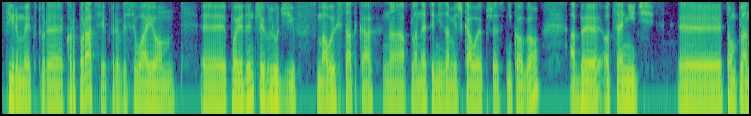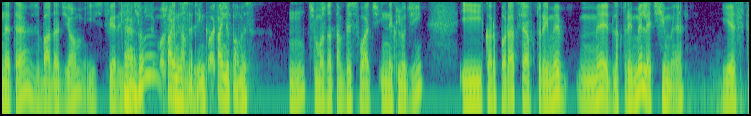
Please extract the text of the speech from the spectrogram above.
firmy, które, korporacje, które wysyłają y, pojedynczych ludzi w małych statkach na planety niezamieszkałe przez nikogo, aby ocenić y, tą planetę, zbadać ją i stwierdzić, tak, no, czy można fajny tam setting, wysłać, fajny pomysł. Mhm, czy można tam wysłać innych ludzi. I korporacja, w której my, my dla której my lecimy, jest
